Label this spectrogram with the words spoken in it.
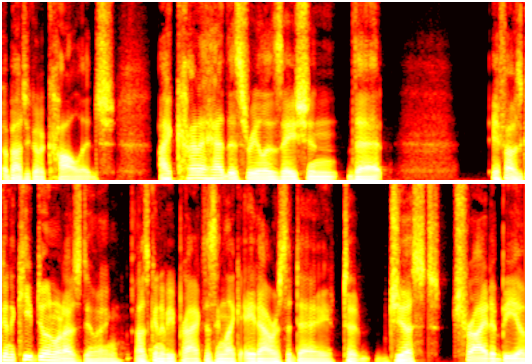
about to go to college. I kind of had this realization that if I was going to keep doing what I was doing, I was going to be practicing like eight hours a day to just try to be a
